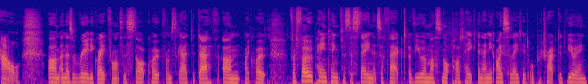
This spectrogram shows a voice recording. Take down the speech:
how. Um, and there's a really great Frances Stark quote from Scared to Death. Um, I quote, for faux painting to sustain its effect, a viewer must not partake in any isolated or protracted viewing.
